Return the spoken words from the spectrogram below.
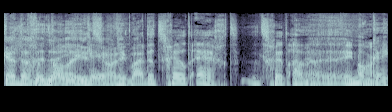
ken de getallen niet, sorry. Maar dat scheelt echt. Het scheelt aan, eh, enorm. Ja.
